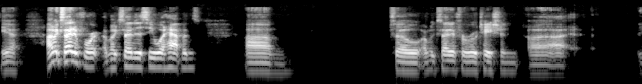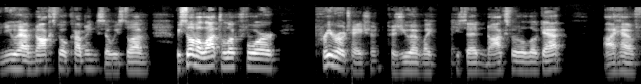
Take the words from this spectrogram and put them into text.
Yeah, I'm excited for it. I'm excited to see what happens. Um, so I'm excited for rotation. Uh, you have Knoxville coming, so we still have we still have a lot to look for pre-rotation because you have, like you said, Knoxville to look at. I have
